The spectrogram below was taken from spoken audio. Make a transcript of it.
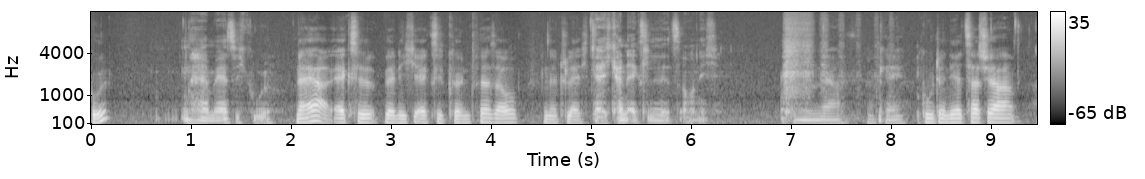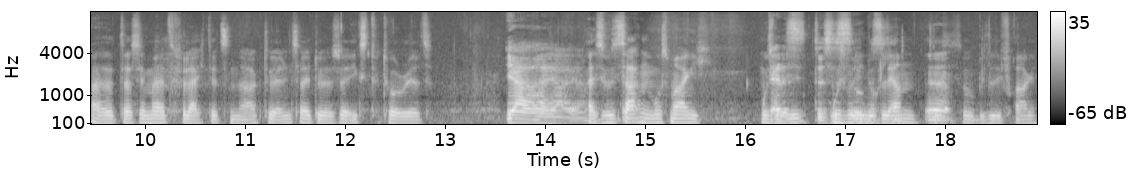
Cool. Naja, mäßig cool. Naja, Excel, wenn ich Excel könnte, wäre es auch nicht schlecht. Ja, ich kann Excel jetzt auch nicht. Hm, Ja, okay. Gut, und jetzt hast du ja, also da sind wir jetzt vielleicht jetzt in der aktuellen Zeit, du hast ja X-Tutorials. Ja, ja, ja. Also Sachen muss man eigentlich, muss Ja, man, das- die, das muss man so die noch lernen. ja. Das ist so ein bisschen die Frage.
